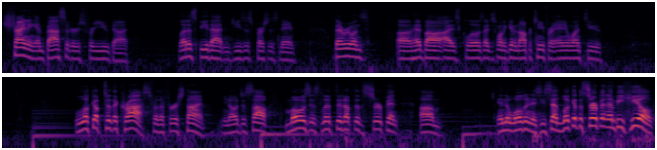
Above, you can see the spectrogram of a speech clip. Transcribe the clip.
shining ambassadors for you, God. Let us be that in Jesus' precious name. With everyone's uh, head bowed, eyes closed, I just want to give an opportunity for anyone to look up to the cross for the first time. You know, just how Moses lifted up to the serpent um, in the wilderness. He said, Look at the serpent and be healed.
